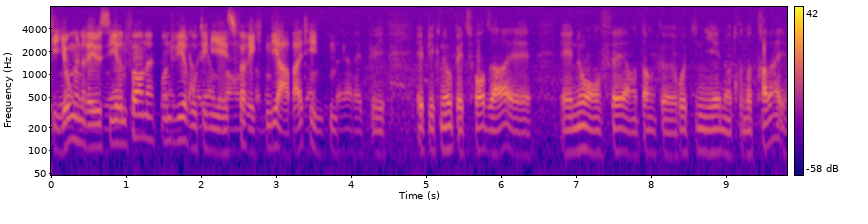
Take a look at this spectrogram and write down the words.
Die Jungen reüssieren vorne und wir Routiniers verrichten die Arbeit hinten. Et nous, on fait en tant que routinier notre, notre travail.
